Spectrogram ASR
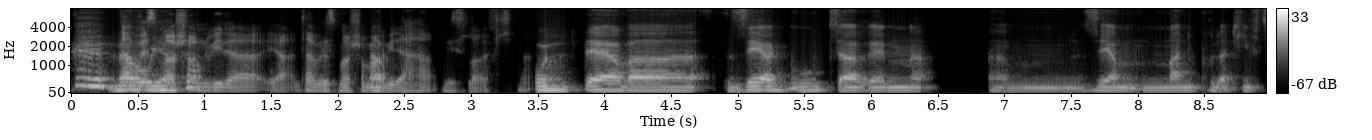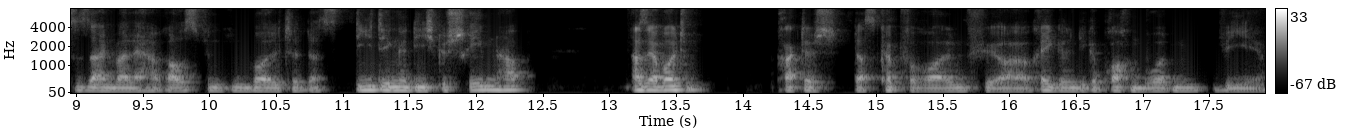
da wissen wir schon wieder, ja, da wissen wir schon ja. mal wieder, wie es läuft. Ne? Und der war sehr gut darin, ähm, sehr manipulativ zu sein, weil er herausfinden wollte, dass die Dinge, die ich geschrieben habe, also er wollte praktisch das Köpfe rollen für Regeln, die gebrochen wurden, wie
